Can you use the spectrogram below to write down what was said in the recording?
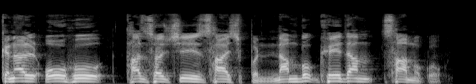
그날 오후 5시 40분 남북회담 사무국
